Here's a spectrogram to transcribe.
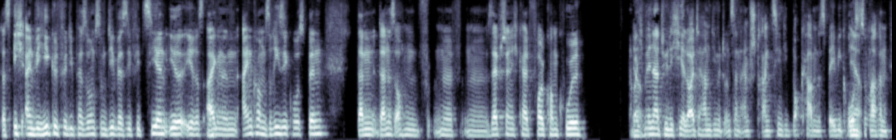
dass ich ein Vehikel für die Person zum Diversifizieren ihr, ihres eigenen Einkommensrisikos bin. Dann, dann ist auch ein, eine, eine Selbstständigkeit vollkommen cool. Aber Ja. ich will natürlich hier Leute haben, die mit uns an einem Strang ziehen, die Bock haben, das Baby groß Ja. zu machen,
